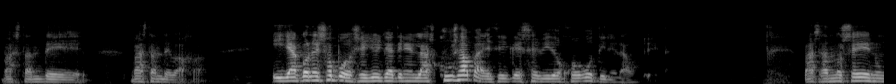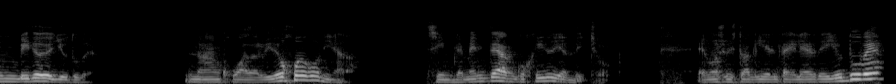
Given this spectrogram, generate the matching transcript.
bastante bastante baja. Y ya con eso pues ellos ya tienen la excusa para decir que ese videojuego tiene downgrade basándose en un vídeo de YouTube. No han jugado al videojuego ni nada. Simplemente han cogido y han dicho, hemos visto aquí el trailer de YouTube,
